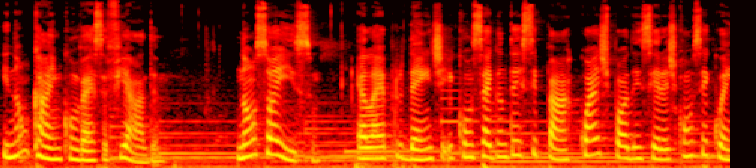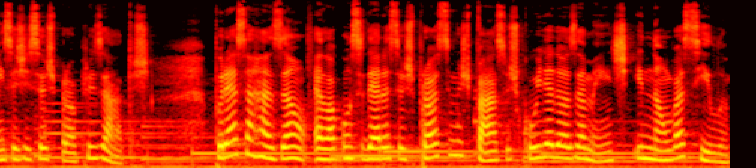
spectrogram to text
e não cai em conversa fiada. Não só isso, ela é prudente e consegue antecipar quais podem ser as consequências de seus próprios atos. Por essa razão, ela considera seus próximos passos cuidadosamente e não vacila.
